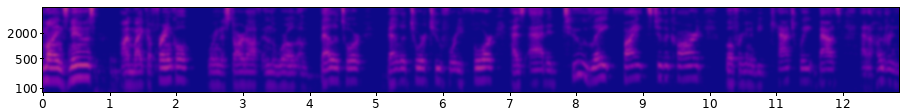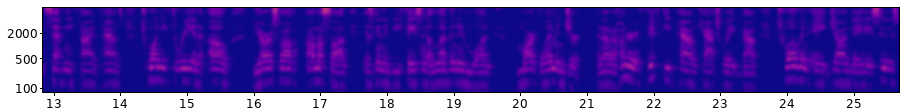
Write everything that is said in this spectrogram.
Minds News. I'm Micah Frankel. We're going to start off in the world of Bellator. Bellator 244 has added two late fights to the card. Both are going to be catchweight bouts at 175 pounds, 23 and 0. Yaroslav Amosov is going to be facing 11 and 1 Mark Lemminger, And at 150 pound catchweight bout, 12 and 8 John De Jesus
